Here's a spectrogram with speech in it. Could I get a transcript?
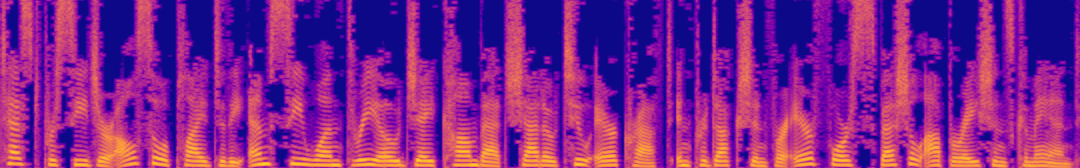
test procedure also applied to the MC-130J Combat Shadow II aircraft in production for Air Force Special Operations Command.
